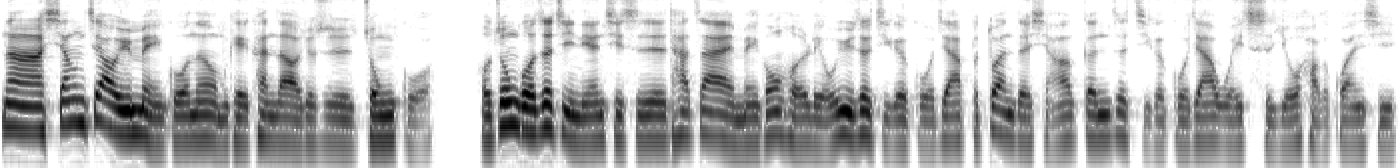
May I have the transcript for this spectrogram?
那相较于美国呢，我们可以看到就是中国。哦，中国这几年其实他在湄公河流域这几个国家不断的想要跟这几个国家维持友好的关系。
